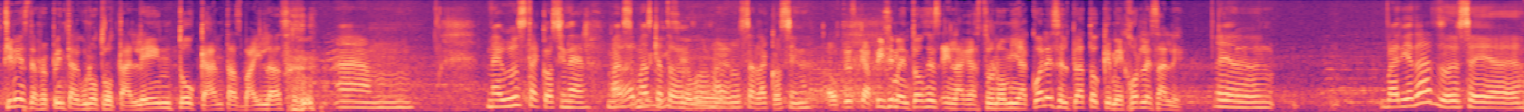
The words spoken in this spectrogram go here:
¿tienes de repente algún otro talento? ¿Cantas, bailas? Am, me gusta cocinar, más, Ah, más que todo me gusta la cocina. a usted es capísima entonces en la gastronomía. ¿Cuál es el plato que mejor le sale? El- variedad, o sea, a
